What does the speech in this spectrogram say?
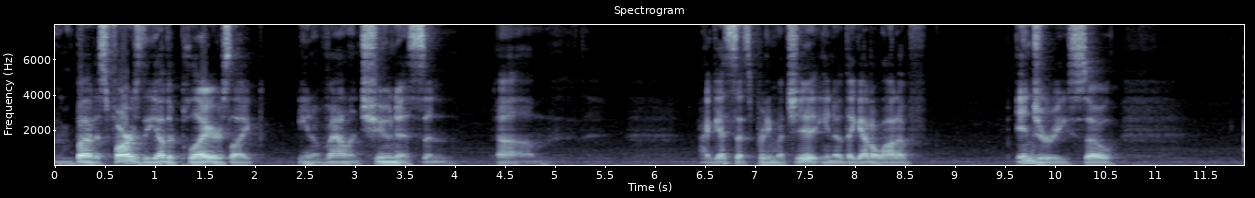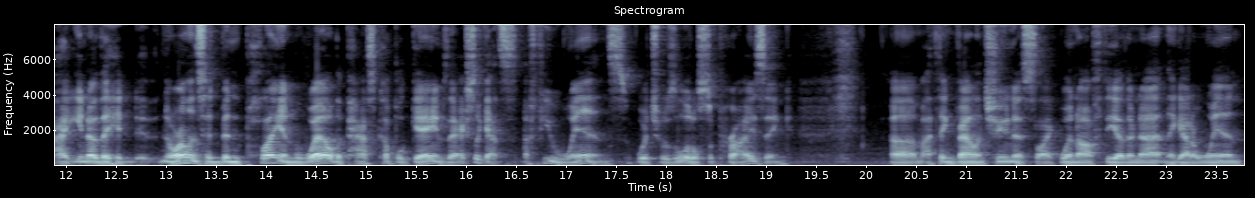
But as far as the other players, like you know, Valanciunas and um, I guess that's pretty much it. You know, they got a lot of injuries, so I, you know, they had New Orleans had been playing well the past couple games. They actually got a few wins, which was a little surprising. Um, I think Valanciunas like went off the other night and they got a win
